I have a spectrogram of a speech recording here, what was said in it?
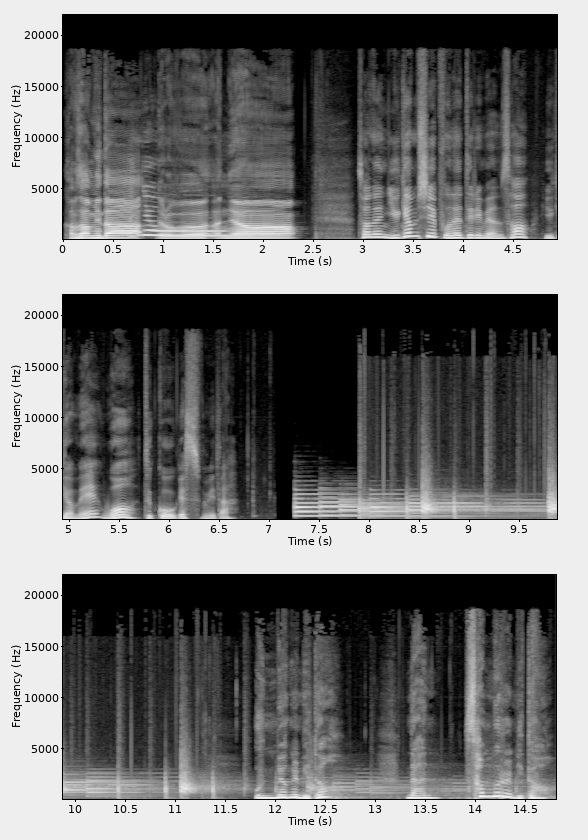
감사합니다. 안녕. 여러분 안녕. 저는 유겸 씨 보내드리면서 유겸의 워 듣고 오겠습니다. 운명을 믿어? 난 선물을 믿어.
